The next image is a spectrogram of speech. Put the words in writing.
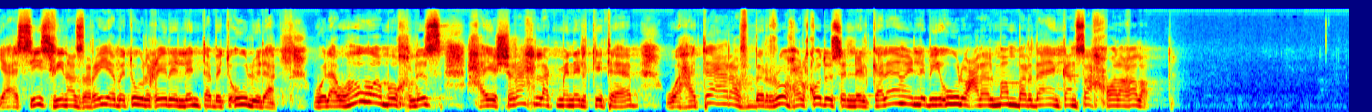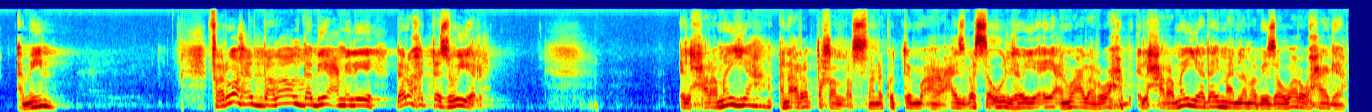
يا قسيس في نظرية بتقول غير اللي انت بتقوله ده. ولو هو مخلص هيشرح لك من الكتاب وهتعرف بالروح القدس إن الكلام اللي بيقوله على المنبر ده إن كان صح ولا غلط. أمين؟ فروح الضلال ده بيعمل إيه؟ ده روح التزوير. الحرامية أنا قربت أخلص. أنا كنت عايز بس أقول هي إيه أنواع الأرواح. الحرامية دايما لما بيزوروا حاجة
